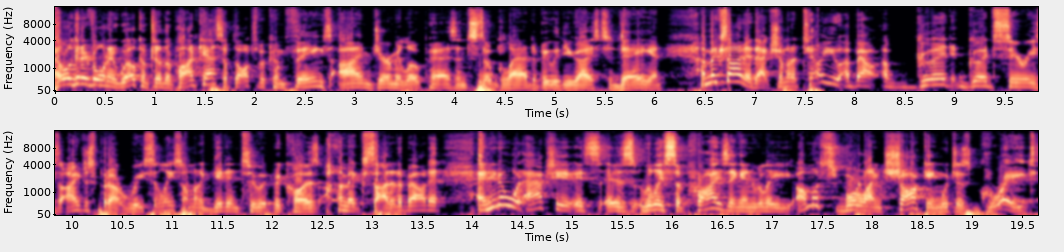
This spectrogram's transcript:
Hello again, everyone, and welcome to another podcast of Thoughts Become Things. I'm Jeremy Lopez, and so glad to be with you guys today. And I'm excited, actually. I'm going to tell you about a good, good series I just put out recently. So I'm going to get into it because I'm excited about it. And you know what? Actually, is is really surprising and really almost borderline shocking, which is great,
